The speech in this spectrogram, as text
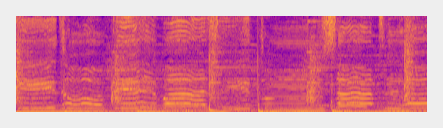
की धोखेबाजी तुम साथ हो।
